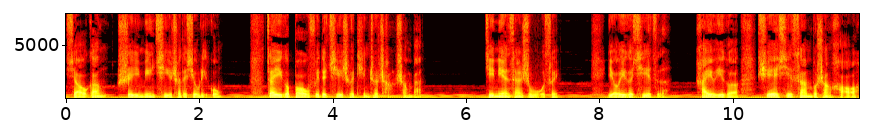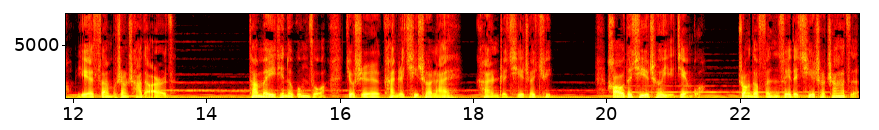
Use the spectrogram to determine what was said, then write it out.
小刚是一名汽车的修理工，在一个报废的汽车停车场上班，今年三十五岁，有一个妻子，还有一个学习算不上好也算不上差的儿子。他每天的工作就是看着汽车来。看着汽车去，好的汽车也见过，撞得粉碎的汽车渣子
